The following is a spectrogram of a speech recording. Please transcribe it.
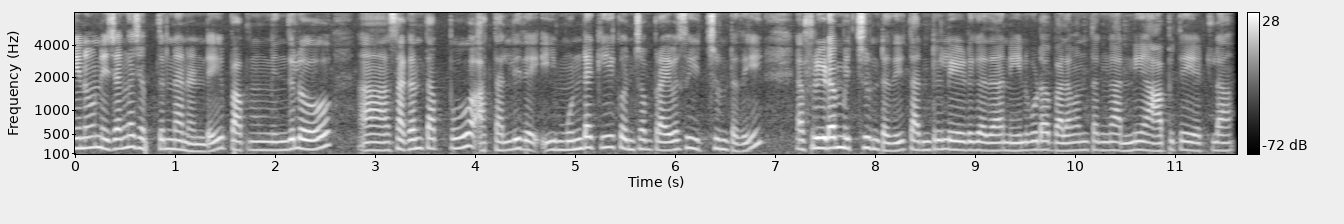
నేను నిజంగా చెప్తున్నానండి పాపం ఇందులో సగం తప్పు ఆ తల్లిదే. ఈ ముండకి కొంచెం ప్రైవసీ ఇచ్చుంటుంది ఫ్రీడమ్ ఇచ్చుంటుంది. తండ్రి లేడు కదా నేను కూడా బలవంతంగా అన్నీ ఆపితే ఎట్లా?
